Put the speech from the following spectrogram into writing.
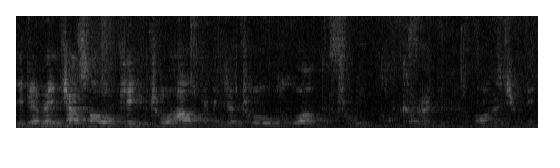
If the range chart's not okay, you throw out, that means you throw, out the the unit,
